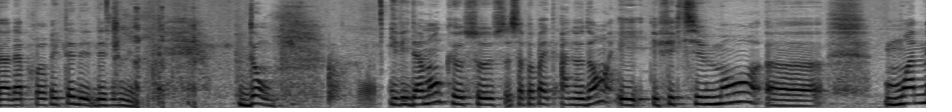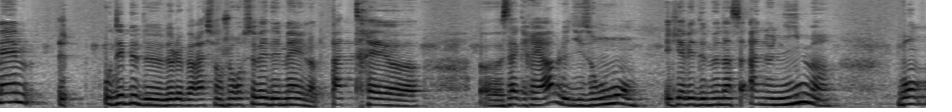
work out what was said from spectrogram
la priorité des ennemis. Donc, évidemment que ça ne peut pas être anodin et effectivement, euh, moi-même, au début de, l'opération, je recevais des mails pas très euh, euh, agréables, disons, et il y avait des menaces anonymes Bon,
